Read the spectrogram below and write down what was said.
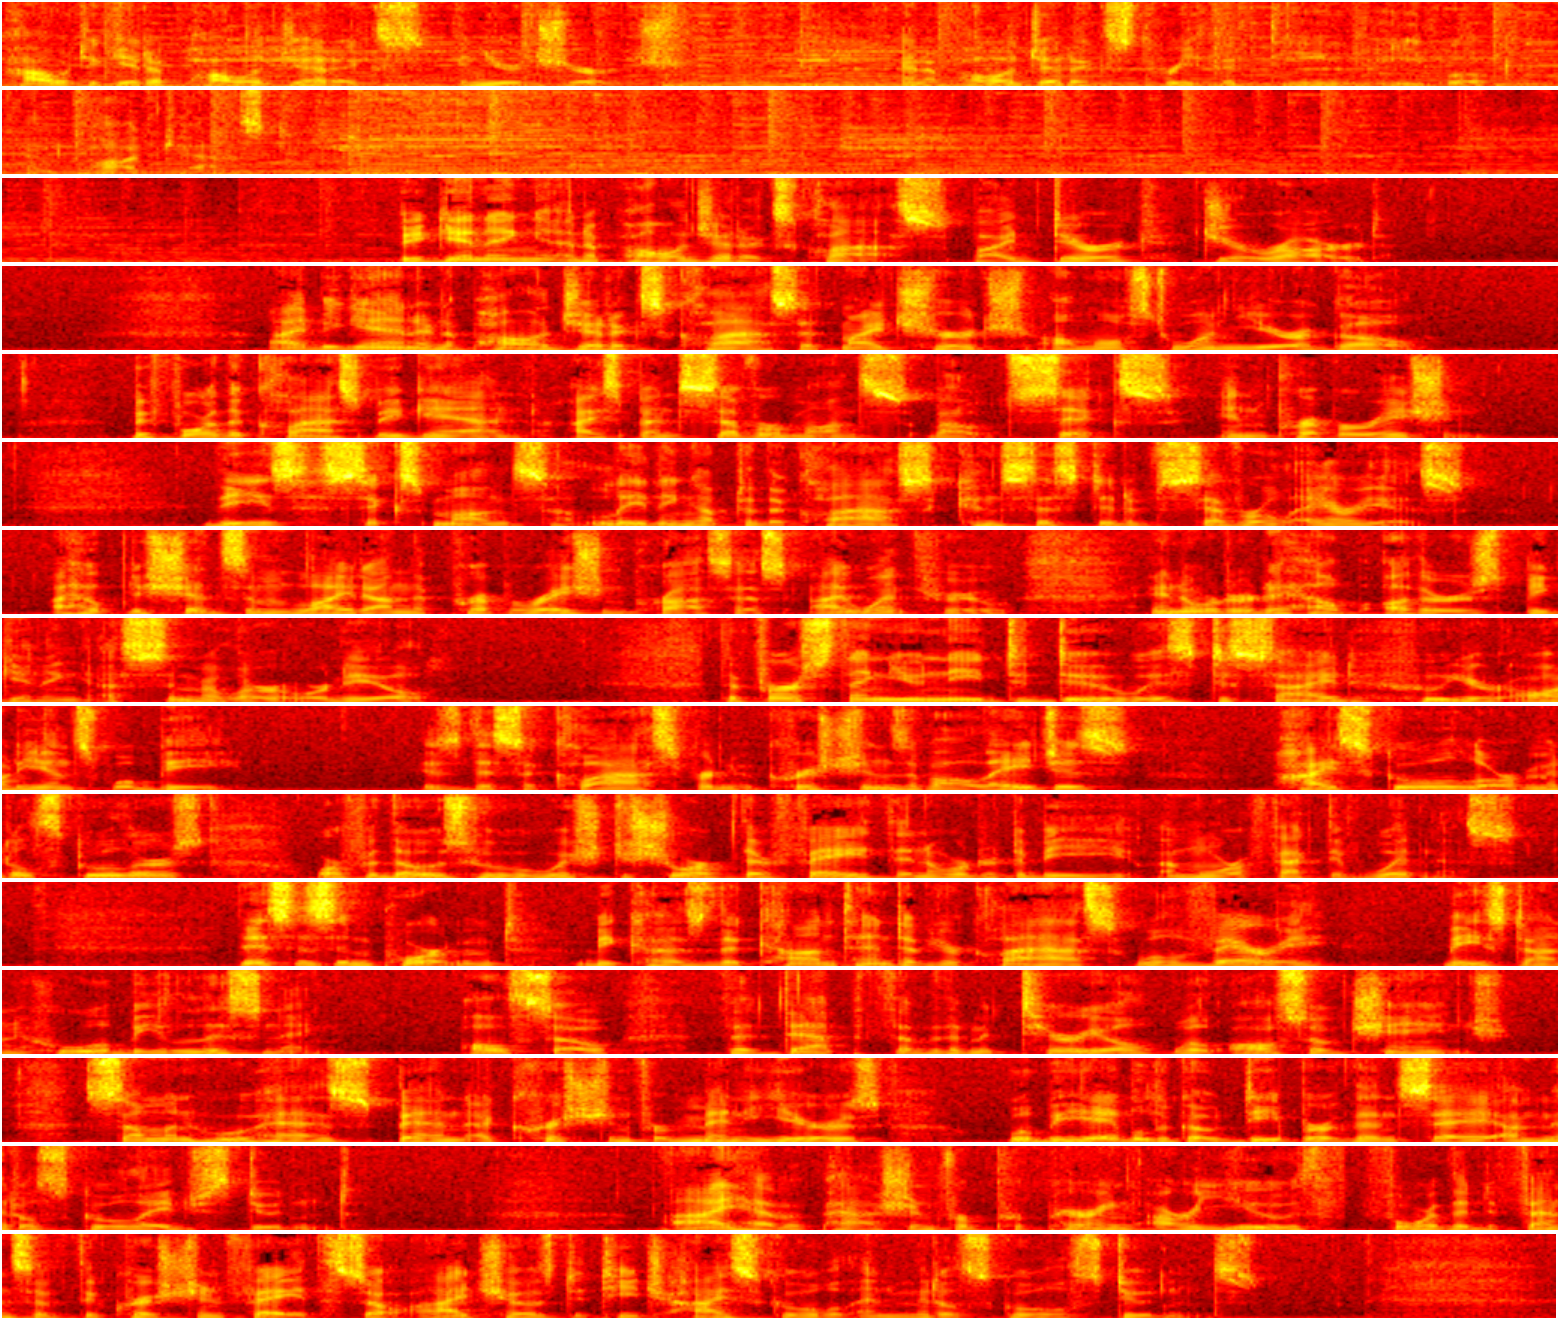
How to Get Apologetics in Your Church, an Apologetics 315 ebook and podcast. Beginning an Apologetics Class by Derek Gerard. I began an apologetics class at my church almost one year ago. Before the class began, I spent several months, about six, in preparation. These six months leading up to the class consisted of several areas. I hope to shed some light on the preparation process I went through in order to help others beginning a similar ordeal. The first thing you need to do is decide who your audience will be. Is this a class for new Christians of all ages, high school or middle schoolers, or for those who wish to shore up their faith in order to be a more effective witness? This is important because the content of your class will vary based on who will be listening. Also, the depth of the material will also change. Someone who has been a Christian for many years will be able to go deeper than, say, a middle school age student. I have a passion for preparing our youth for the defense of the Christian faith, so I chose to teach high school and middle school students.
